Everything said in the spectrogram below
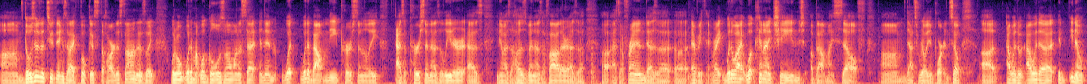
um, those are the two things that I focus the hardest on. Is like what what am I, what goals do I want to set, and then what what about me personally as a person, as a leader, as you know, as a husband, as a father, as a uh, as a friend, as a uh, everything, right? What do I what can I change about myself? Um, that's really important. So uh, I would I would uh, it, you know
